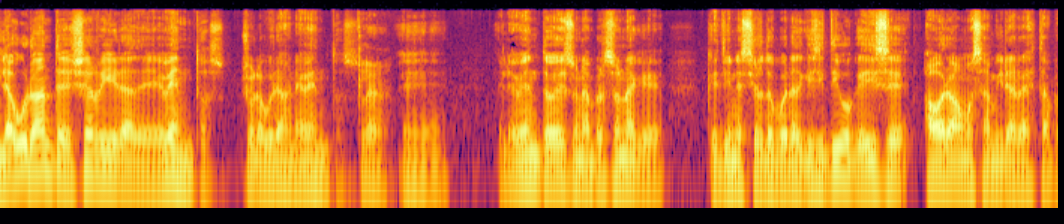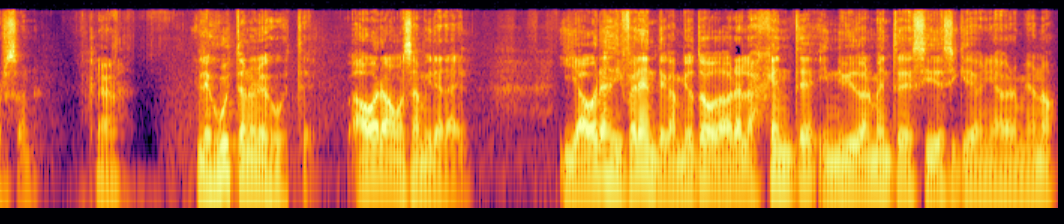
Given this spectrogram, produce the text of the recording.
laburo antes de Jerry era de eventos, yo laburaba en eventos. Claro. El evento es una persona que, que, tiene cierto poder adquisitivo que dice, ahora vamos a mirar a esta persona. Claro. Les guste o no les guste, ahora vamos a mirar a él. Y ahora es diferente, cambió todo. Ahora la gente individualmente decide si quiere venir a verme o no.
